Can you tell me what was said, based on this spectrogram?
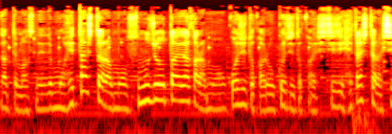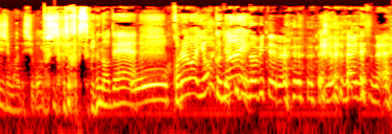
なってますね、でもう下手したらもうその状態だからもう5時とか6時とか7時下手したら7時まで仕事したりとかするのでこれは良く逆ない。に伸びてる。よくないですね。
